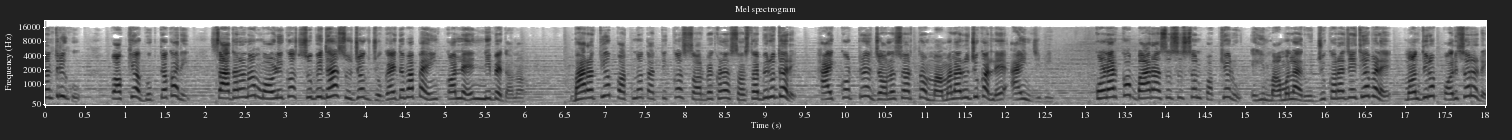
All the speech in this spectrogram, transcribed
ଯନ୍ତ୍ରୀଙ୍କୁ ପକ୍ଷଭୁକ୍ତ କରି ସାଧାରଣ ମୌଳିକ ସୁବିଧା ସୁଯୋଗ ଯୋଗାଇ ଦେବା ପାଇଁ କଲେ ନିବେଦନ ଭାରତୀୟ ପତ୍ନତାତ୍ତ୍ୱିକ ସର୍ବେକ୍ଷଣ ସଂସ୍ଥା ବିରୁଦ୍ଧରେ ହାଇକୋର୍ଟରେ ଜନସ୍ୱାର୍ଥ ମାମଲା ରୁଜୁ କଲେ ଆଇନଜୀବୀ କୋଣାର୍କ ବାର୍ ଆସୋସିଏସନ୍ ପକ୍ଷରୁ ଏହି ମାମଲା ରୁଜୁ କରାଯାଇଥିବା ବେଳେ ମନ୍ଦିର ପରିସରରେ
